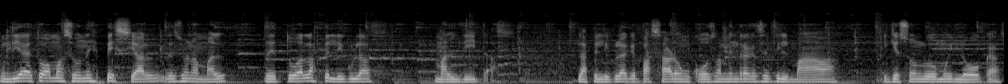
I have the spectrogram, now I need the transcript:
Un día de esto vamos a hacer un especial de Suena Mal de todas las películas malditas. Las películas que pasaron cosas mientras que se filmaba y que son luego muy locas.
